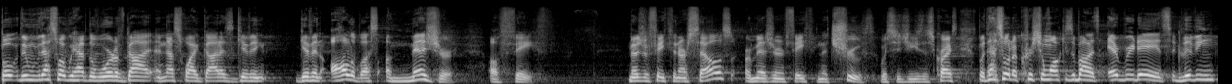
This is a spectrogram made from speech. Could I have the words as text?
But then that's why we have the Word of God, and that's why God has given, given all of us a measure of faith. Measure faith in ourselves or measure in faith in the truth, which is Jesus Christ. But that's what a Christian walk is about. It's every day. It's living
